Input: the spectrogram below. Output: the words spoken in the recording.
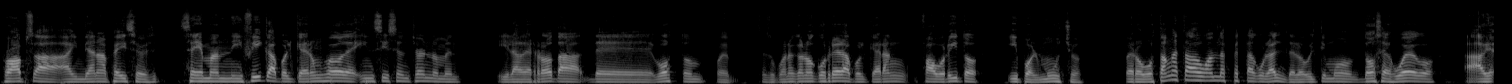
props a, a Indiana Pacers se magnifica porque era un juego de in-season tournament y la derrota de Boston, pues se supone que no ocurriera porque eran favoritos y por mucho. Pero Boston ha estado jugando espectacular. De los últimos 12 juegos han,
